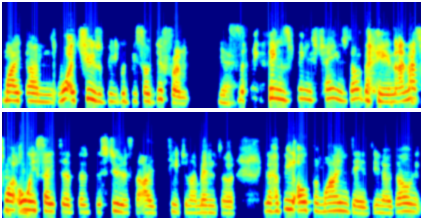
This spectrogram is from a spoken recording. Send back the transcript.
my, um, what I choose would be, would be so different. Yes. But things things change, don't they? And, and that's why I always say to the, the students that I teach and I mentor, you know, be open minded. You know, don't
